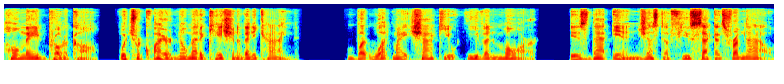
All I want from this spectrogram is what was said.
homemade protocol, which required no medication of any kind. But what might shock you even more is that in just a few seconds from now,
